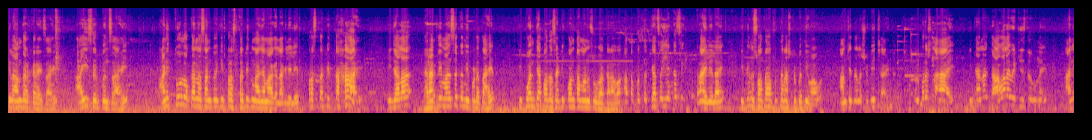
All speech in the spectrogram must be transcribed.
तिला आमदार करायचं आहे. आई सरपंच आहे. आणि तो लोकांना सांगतो की प्रस्थापित माझ्या मागं लागलेले आहेत. प्रस्थापित तर हा आहे की ज्याला घरातली माणसं कमी पडत आहेत की कोणत्या पदासाठी कोणता माणूस उभा करावा. आता फक्त त्याचं एकच राहिलेलं आहे की त्यानं स्वतः फक्त राष्ट्रपती व्हावं. आमच्या त्याला शुभेच्छा आहेत. पण प्रश्न हा आहे की त्यानं गावाला वेठीस धरू नये आणि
